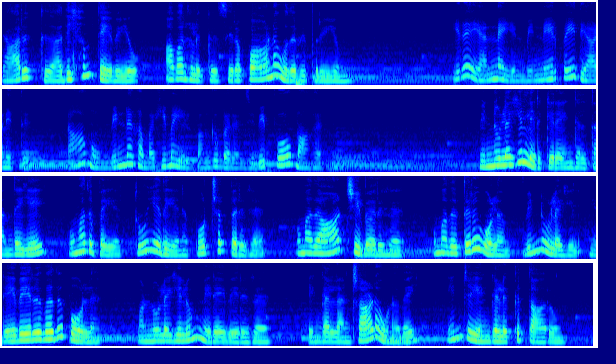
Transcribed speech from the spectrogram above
யாருக்கு அதிகம் தேவையோ அவர்களுக்கு சிறப்பான உதவி புரியும். இறை அன்னையின் விண்ணேற்பை தியானித்து நாமும் விண்ணக மகிமையில் பங்கு பெற ஜெபிப்போமாக. விண்ணுலகில் இருக்கிற எங்கள் தந்தையே உமது பெயர் தூயது என போற்றப் பெறுக. உமது ஆட்சி வருக. உமது திருவுளம் விண்ணுலகில் நிறைவேறுவது போல மண்ணுலகிலும் நிறைவேறுக. எங்கள் அன்றாட உணவை இன்று எங்களுக்கு தாரும்.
